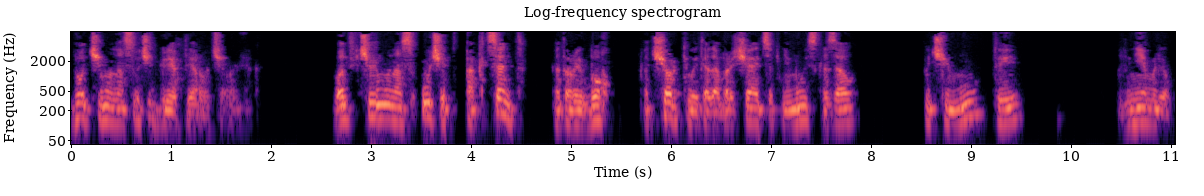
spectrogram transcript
Вот чему нас учит грех первого человека. Вот к чему нас учит акцент, который Бог подчеркивает, когда обращается к нему и сказал, почему ты внемлил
